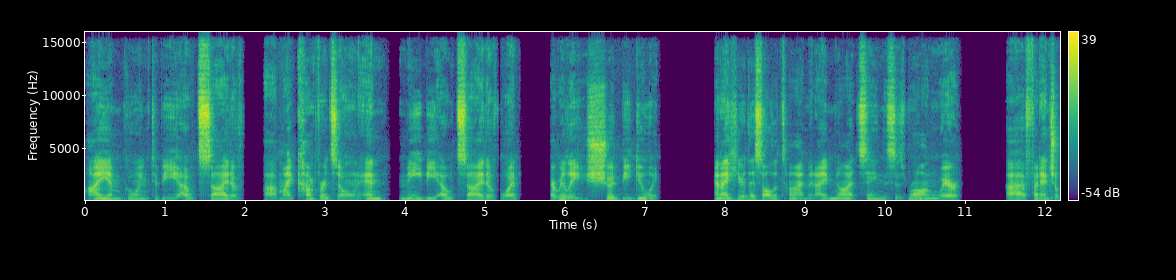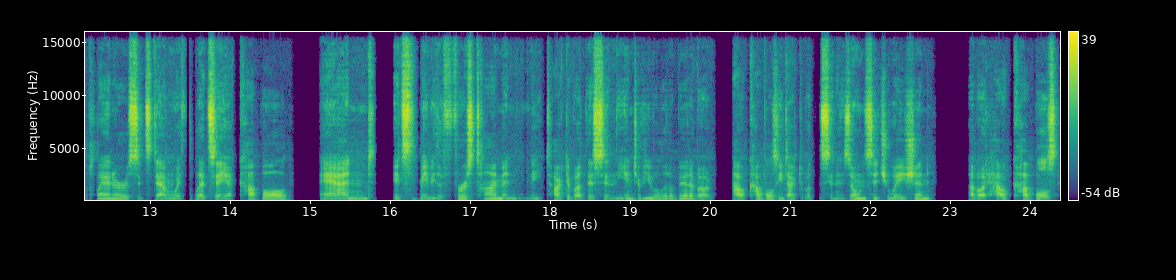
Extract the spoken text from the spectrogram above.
I am going to be outside of uh, my comfort zone and maybe outside of what I really should be doing. And I hear this all the time, and I'm not saying this is wrong, where a financial planner sits down with, let's say, a couple, and it's maybe the first time, and he talked about this in the interview a little bit about how couples, he talked about this in his own situation, about how couples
